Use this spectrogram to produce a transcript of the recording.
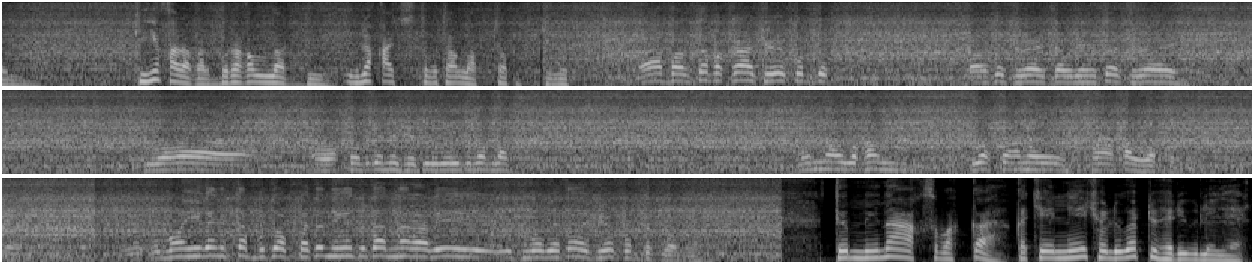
кәніне. чөй али условията чөй курдук болды. тымныына аксыбакка котельные чөлүгөр түһәри үлелер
